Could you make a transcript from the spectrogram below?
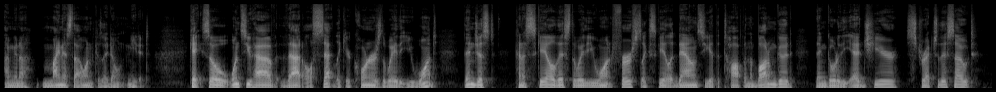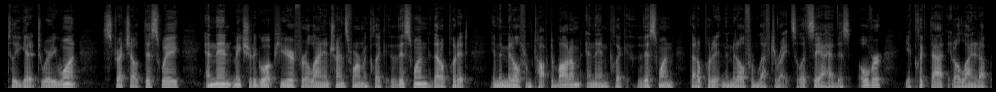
I'm gonna minus that one because I don't need it. Okay, so once you have that all set, like your corners the way that you want, then just kind of scale this the way that you want first, like scale it down so you get the top and the bottom good, then go to the edge here, stretch this out till you get it to where you want, stretch out this way, and then make sure to go up here for align and transform and click this one. That'll put it in the middle from top to bottom and then click this one. That'll put it in the middle from left to right. So let's say I had this over, you click that, it'll line it up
